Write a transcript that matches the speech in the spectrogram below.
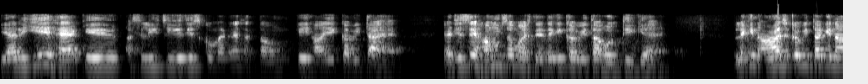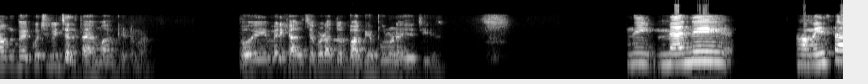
यार ये है कि असली चीज़ जिसको मैं कह सकता हूँ कि हाँ ये कविता है या जिसे हम समझते थे कि कविता होती क्या है। लेकिन आज कविता के नाम पे कुछ भी चलता है मार्केट में तो ये मेरे ख्याल से बड़ा दुर्भाग्यपूर्ण है ये चीज़। नहीं मैंने हमेशा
